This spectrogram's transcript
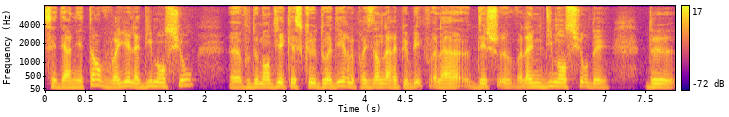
ces derniers temps. Vous voyez la dimension. euh, vous demandiez qu'est-ce que doit dire le président de la République. Voilà, une dimension des, de,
